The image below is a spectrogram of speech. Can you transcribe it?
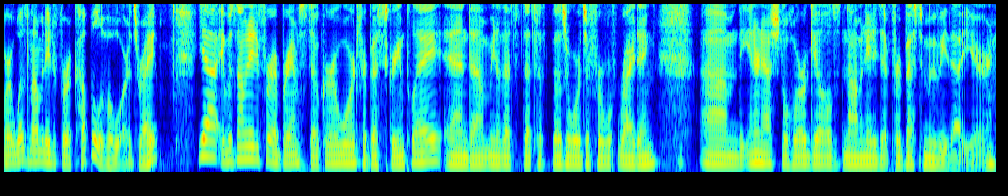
Or it was nominated for a couple of awards, right? Yeah, it was nominated for a Bram Stoker Award for Best Screenplay, and um, you know that's that's those awards are for writing. Um, the International Horror Guild nominated it for Best Movie that year.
